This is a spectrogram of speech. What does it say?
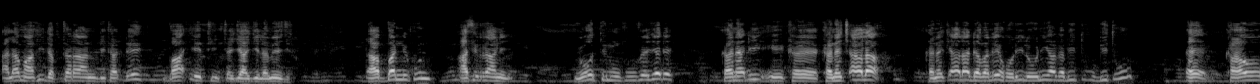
qalamaa fi dabtaraan bitadhee baay'ee ittiin tajaajilamee jira. Dhaabbanni kun asirraan yoo itti nuuf fuufee jedhe kana kana caalaa kana caalaa dabalee horii loonii haga bituu bituu kaawoo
